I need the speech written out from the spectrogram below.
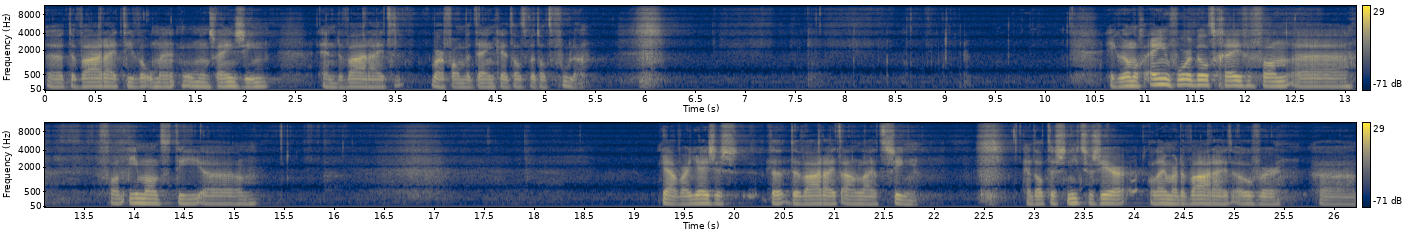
uh, de waarheid die we om, om ons heen zien en de waarheid waarvan we denken dat we dat voelen. Ik wil nog één voorbeeld geven van, uh, van iemand die. Uh, ja, waar Jezus de, de waarheid aan laat zien. En dat is niet zozeer alleen maar de waarheid over, uh,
